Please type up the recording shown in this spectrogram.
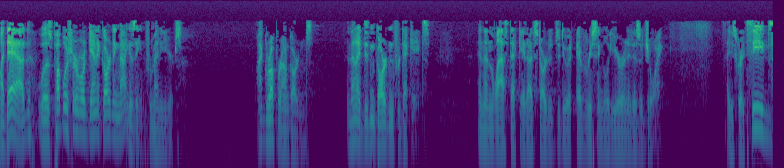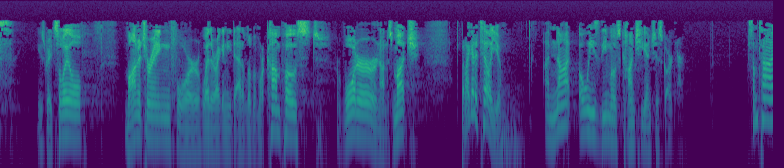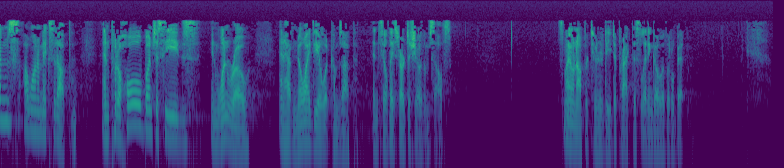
My dad was publisher of Organic Gardening magazine for many years. I grew up around gardens. And then I didn't garden for decades. And then the last decade, I've started to do it every single year, and it is a joy. I use great seeds, use great soil, monitoring for whether I can need to add a little bit more compost or water or not as much. But I got to tell you, I'm not always the most conscientious gardener. Sometimes I want to mix it up and put a whole bunch of seeds in one row and have no idea what comes up until they start to show themselves. It's my own opportunity to practice letting go a little bit.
